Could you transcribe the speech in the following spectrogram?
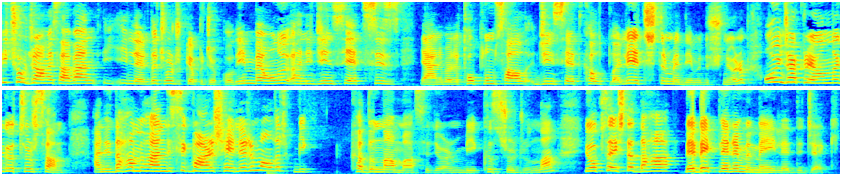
bir çocuğa mesela ben ileride çocuk yapacak olayım ve onu hani cinsiyetsiz yani böyle toplumsal cinsiyet kalıplarıyla yetiştirmediğimi düşünüyorum. Oyuncak reyonuna götürsem hani daha mühendislik var şeyleri mi alır? Bir kadından bahsediyorum bir kız çocuğundan. Yoksa işte daha bebeklere mi meyledecek?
